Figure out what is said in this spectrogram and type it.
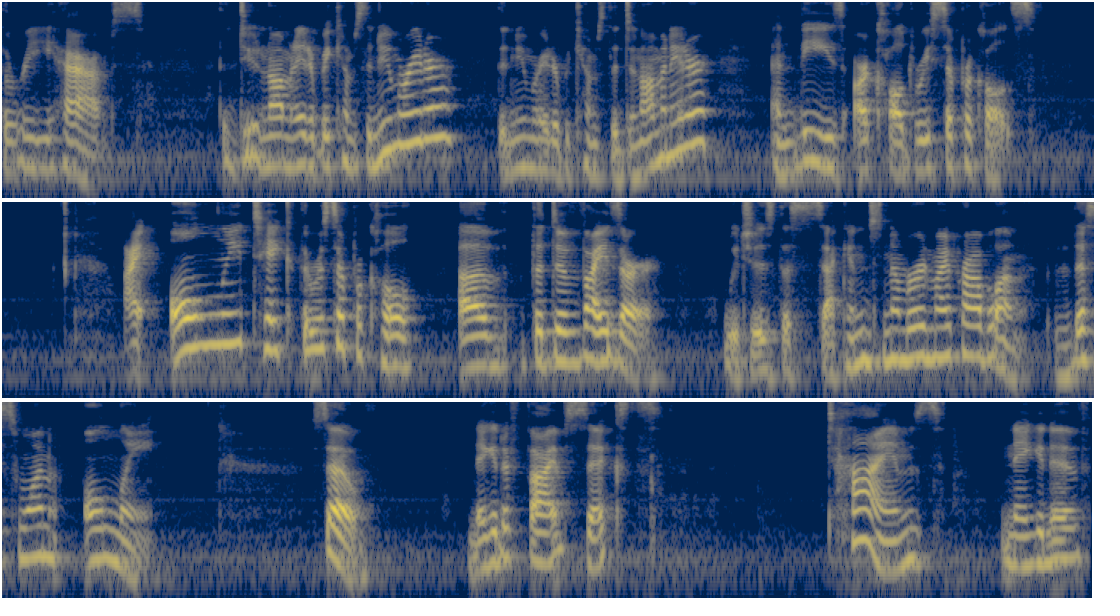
3 halves. The denominator becomes the numerator, the numerator becomes the denominator, and these are called reciprocals. I only take the reciprocal of the divisor, which is the second number in my problem. This one only. So, negative 5 sixths times negative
